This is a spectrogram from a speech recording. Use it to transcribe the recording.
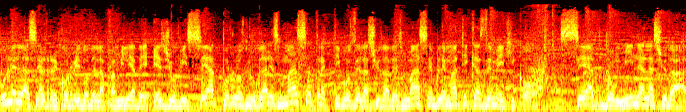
Un enlace al recorrido de la familia de SUV SEAT por los lugares más atractivos de las ciudades más emblemáticas de México. SEAT Domina la Ciudad.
